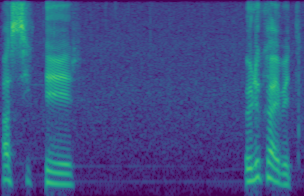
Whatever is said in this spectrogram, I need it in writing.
Ha siktir. Ölü kaybettik.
